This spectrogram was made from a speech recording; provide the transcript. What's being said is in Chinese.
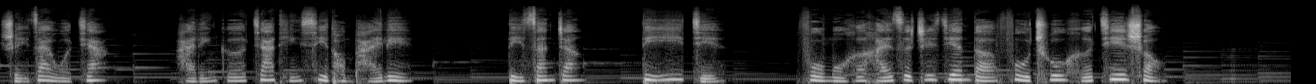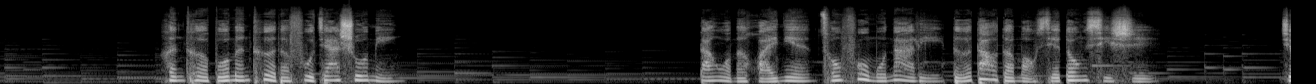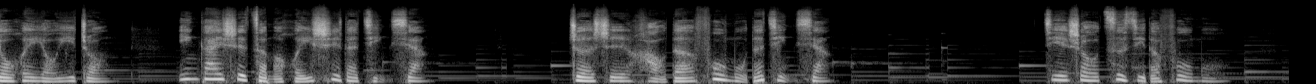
谁在我家？海灵格家庭系统排列，第三章，第一节：父母和孩子之间的付出和接受。亨特·伯门特的附加说明：当我们怀念从父母那里得到的某些东西时，就会有一种。应该是怎么回事的景象？这是好的父母的景象。接受自己的父母，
